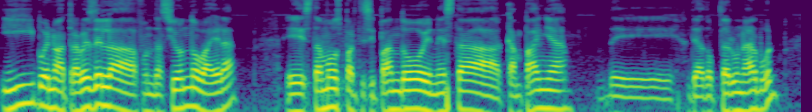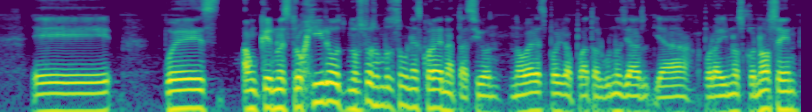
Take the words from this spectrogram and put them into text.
y bueno, a través de la Fundación Novaera eh, estamos participando en esta campaña de, de adoptar un árbol. Pues aunque nuestro giro, nosotros somos una escuela de natación, Novaera Sport Irapuato, algunos ya, ya por ahí nos conocen.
